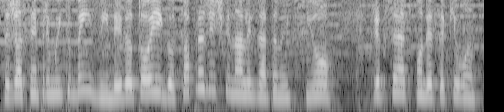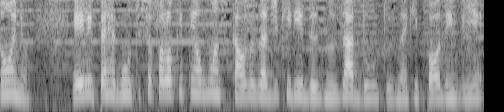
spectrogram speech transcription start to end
Seja sempre muito bem-vinda. E, doutor Igor, só para a gente finalizar também com o senhor, queria que o senhor respondesse aqui o Antônio. Ele pergunta, o senhor falou que tem algumas causas adquiridas nos adultos, né, que podem vir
